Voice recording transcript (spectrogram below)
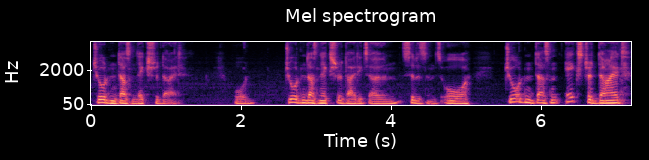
Jordan doesn't extradite, or Jordan doesn't extradite its own citizens, or Jordan doesn't extradite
